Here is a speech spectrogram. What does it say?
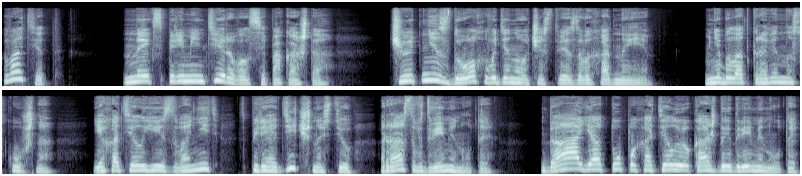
Хватит. Наэкспериментировался пока что. Чуть не сдох в одиночестве за выходные. Мне было откровенно скучно. Я хотел ей звонить с периодичностью раз в две минуты. Да, я тупо хотел ее каждые две минуты,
